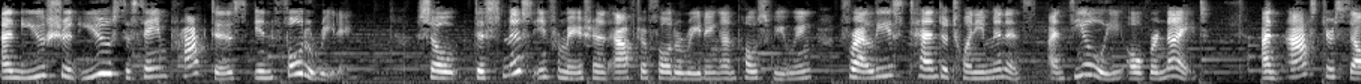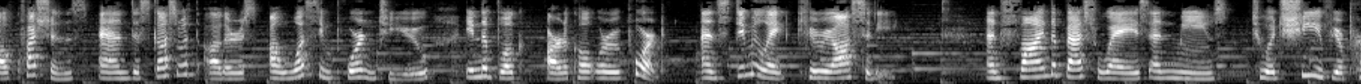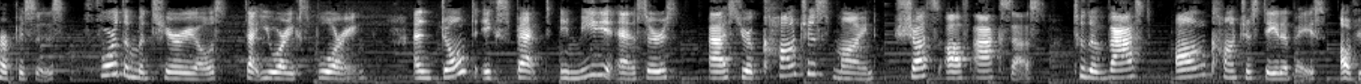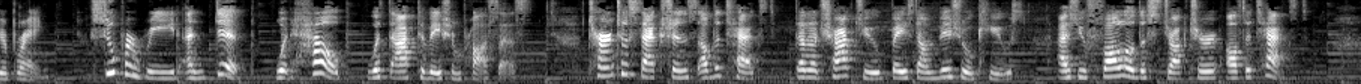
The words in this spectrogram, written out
And you should use the same practice in photo reading. So dismiss information after photo reading and post viewing for at least 10 to 20 minutes, ideally overnight and ask yourself questions and discuss with others on what's important to you in the book, article, or report, and stimulate curiosity. And find the best ways and means to achieve your purposes for the materials that you are exploring. And don't expect immediate answers as your conscious mind shuts off access to the vast unconscious database of your brain super read and dip would help with the activation process. Turn to sections of the text that attract you based on visual cues as you follow the structure of the text.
